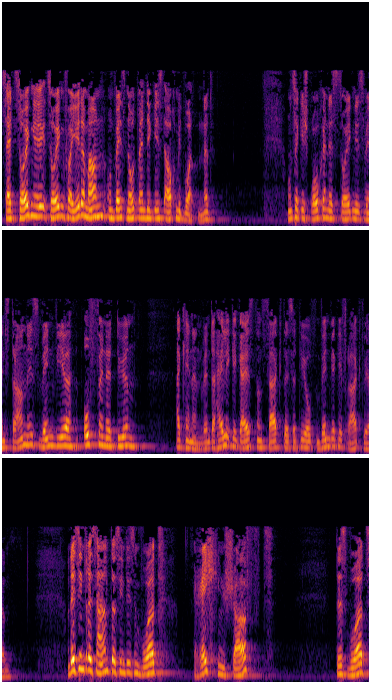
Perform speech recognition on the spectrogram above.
Seid Zeugen, Zeugen vor jedermann und wenn es notwendig ist, auch mit Worten. Nicht? Unser gesprochenes Zeugnis, wenn es dran ist, wenn wir offene Türen erkennen, wenn der Heilige Geist uns sagt, da ist eine Tür offen, wenn wir gefragt werden. Und es ist interessant, dass in diesem Wort Rechenschaft das Wort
